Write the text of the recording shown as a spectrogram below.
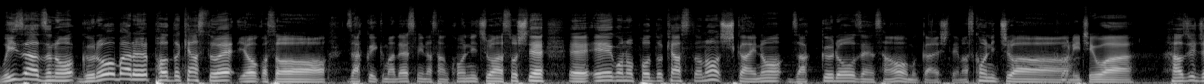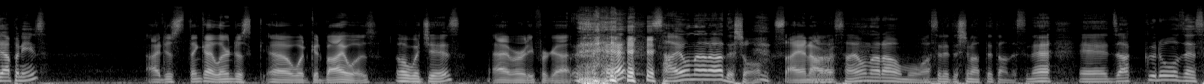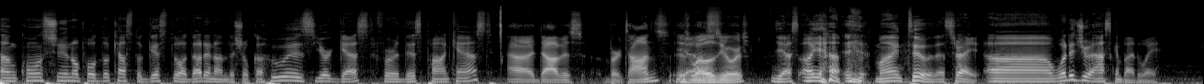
ウィザーズのグローバルポッドキャストへようこそ。ザック・イクマです。皆さんこんにちは。そして、えー、英語のポッドキャストの司会のザック・ローゼンさんをお迎えしています。こんにちは。こんにちは。How's your Japanese? I just think I learned just uh, what goodbye was. Oh which is? I've already forgot. さよならでしょさよなら。さよならをもう忘れてしまってたんですね、えー、ザック・ローゼンさん、今週のポッドキャストゲストは誰なんでしょうか ?Who is your guest for this podcast?、Uh, Davis Bertans, as yes. well as yours. Yes. Oh, yeah. Mine too. That's right. Uh, what did you ask him, by the way?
